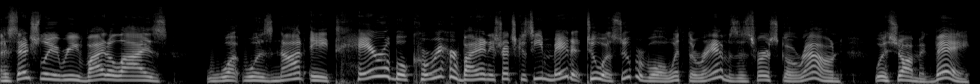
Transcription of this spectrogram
essentially revitalize what was not a terrible career by any stretch because he made it to a Super Bowl with the Rams his first go round with Sean McVay.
